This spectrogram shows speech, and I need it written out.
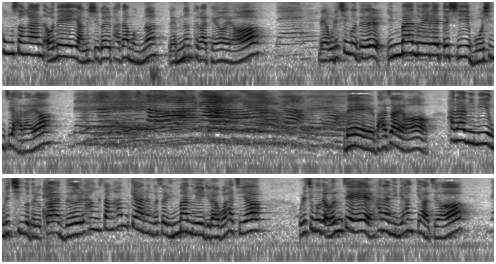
풍성한 은혜의 양식을 받아 먹는 랩넌트가 되어요. 네, 우리 친구들 임마누엘의 뜻이 무엇인지 알아요? 네, 맞아요. 하나님이 우리 친구들과 늘 항상 함께하는 것을 임마누엘이라고 하지요. 우리 친구들 언제 하나님이 함께하죠? 내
